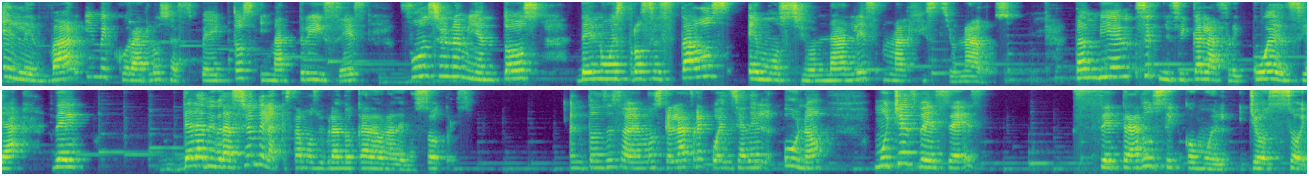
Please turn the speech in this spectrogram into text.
elevar y mejorar los aspectos y matrices, funcionamientos de nuestros estados emocionales mal gestionados. También significa la frecuencia de la vibración de la que estamos vibrando cada una de nosotros. Entonces sabemos que la frecuencia del 1 muchas veces se traduce como el yo soy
